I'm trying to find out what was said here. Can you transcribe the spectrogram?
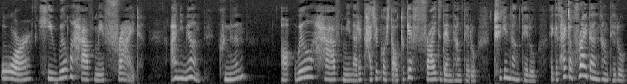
Or he will have me fried. 아니면 그는 어, will have me 나를 가질 것이다. 어떻게 fried 된 상태로 튀긴 상태로 이렇게 살짝 후라이드한 상태로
